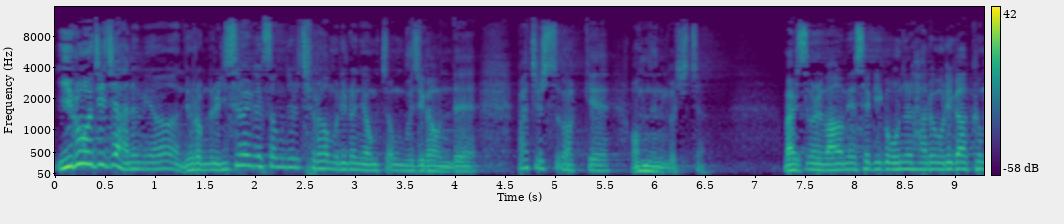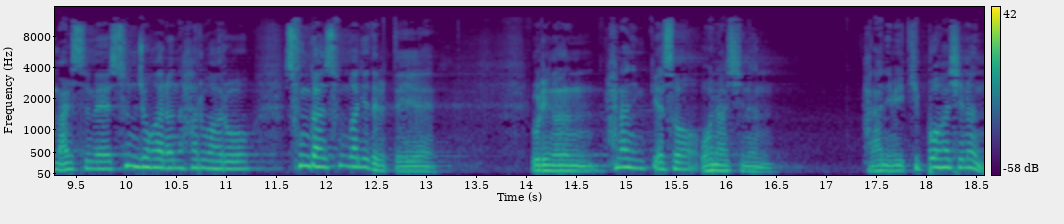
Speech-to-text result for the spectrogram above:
이루어지지 않으면 여러분들 이스라엘 백성들처럼 우리는 영적 무지 가운데 빠질 수밖에 없는 것이죠. 말씀을 마음에 새기고 오늘 하루 우리가 그 말씀에 순종하는 하루하루 순간순간이 될 때에 우리는 하나님께서 원하시는 하나님이 기뻐하시는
